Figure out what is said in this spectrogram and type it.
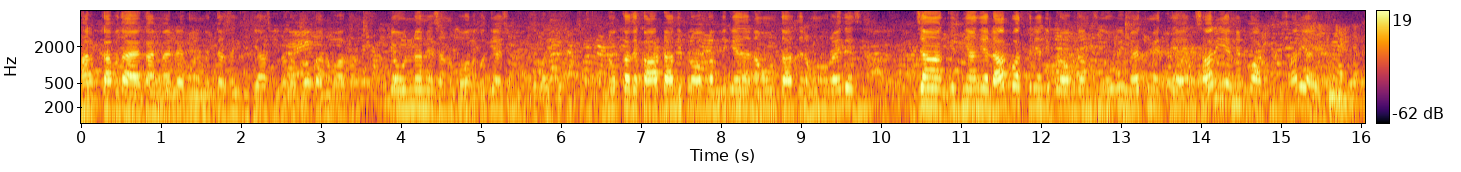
ਹਲਕਾ ਵਿਧਾਇਕ ਐਮਐਲਏ ਮਨਮਿੰਦਰ ਸਿੰਘ ਜੀ ਗਿਆਸਪੁਰਾ ਦਾ ਬਹੁਤ ਧੰਨਵਾਦ ਆ ਕਿ ਉਹਨਾਂ ਨੇ ਸਾਨੂੰ ਬਹੁਤ ਵਧੀਆ ਸਹੂਲਤ ਦਵਾਈ ਲੋਕਾਂ ਦੇ ਕਾਰਡਾਂ ਦੀ ਪ੍ਰੋਬਲਮ ਦੀ ਕਿਸੇ ਦਾ ਨਾ ਹੁਣ 10 ਹੁਣ ਉਹ ਰਹਿੰਦੇ ਸੀ। ਜਾਂ ਕਿੰਨੀਆਂ ਦੀਆਂ ਲਾਭਪਾਤਰੀਆਂ ਦੀ ਪ੍ਰੋਬਲਮ ਸੀ, ਉਹ ਵੀ ਮਹਿਕਮੇ ਇੱਥੇ ਆਏ ਨੇ, ਸਾਰੇ ਹੀ ਡਿਪਾਰਟਮੈਂਟ ਸਾਰੇ ਆਏ ਨੇ।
